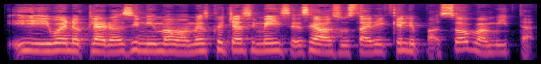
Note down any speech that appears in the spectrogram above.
Y bueno, claro, si mi mamá me escucha así me dice, se va a asustar y qué le pasó, mamita.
